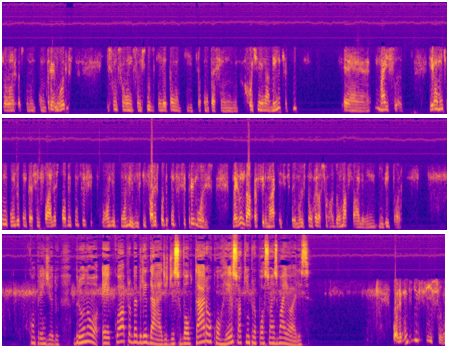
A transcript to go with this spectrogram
geológicas com, com tremores. Isso são, são estudos que ainda estão, que, que acontecem rotineiramente aqui. É, mas geralmente onde acontecem falhas podem acontecer, onde, onde existem falhas podem acontecer tremores, mas não dá para afirmar que esses tremores estão relacionados a uma falha em, em Vitória. Compreendido. Bruno, é, qual a probabilidade disso voltar a ocorrer, só que em proporções maiores? Olha, é muito difícil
